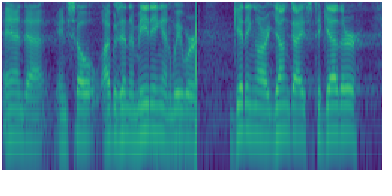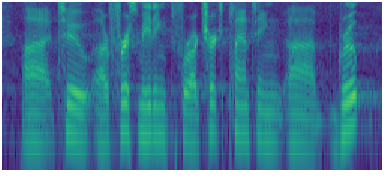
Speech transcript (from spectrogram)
And, uh, and so I was in a meeting, and we were getting our young guys together uh, to our first meeting for our church planting uh, group.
